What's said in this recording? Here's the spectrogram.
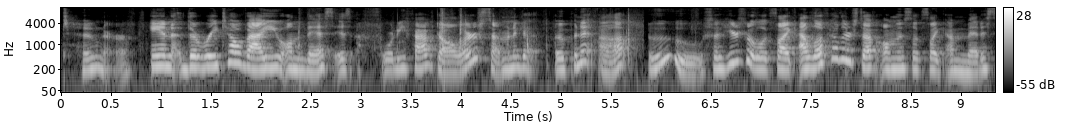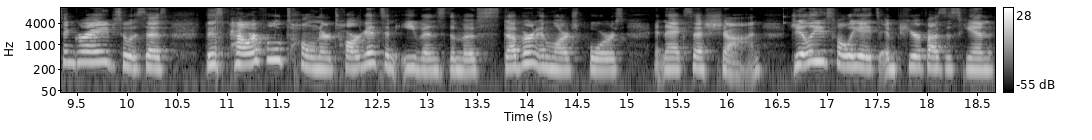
Toner. And the retail value on this is $45. So I'm to go open it up. Ooh, so here's what it looks like. I love how their stuff almost looks like a medicine grade. So it says, this powerful toner targets and evens the most stubborn and large pores and excess shine. Gently exfoliates and purifies the skin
